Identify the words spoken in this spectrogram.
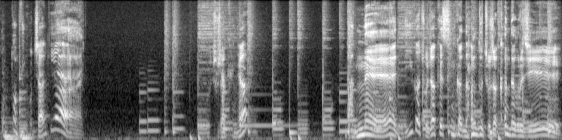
어, 또 조작이야. 너 조작했냐? 맞네. 네가 조작했으니까 남도 조작한다 그러지.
